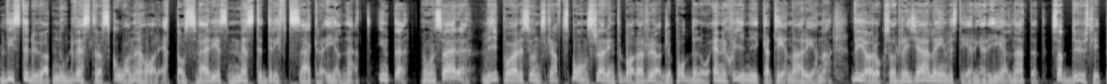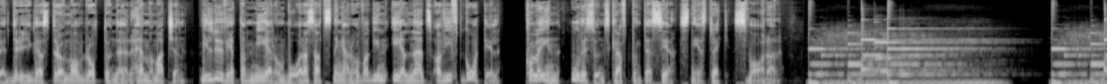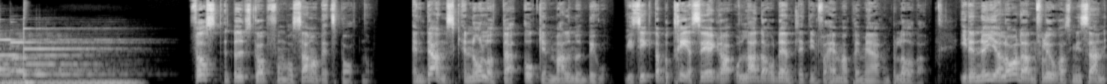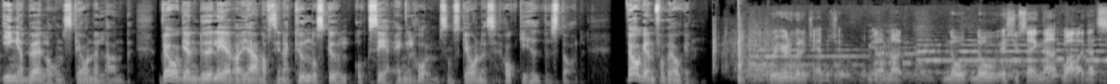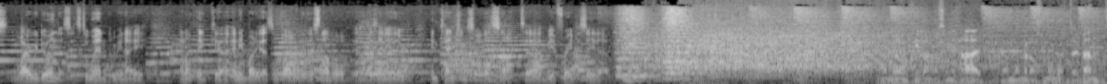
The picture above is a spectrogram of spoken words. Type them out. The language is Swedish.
Visste du att nordvästra Skåne har ett av Sveriges mest driftsäkra elnät? Inte? Jo, så är det. Vi på Öresundskraft sponsrar inte bara Röglepodden och energin i Catena Arena. Vi gör också rejäla investeringar i elnätet så att du slipper dryga strömavbrott under hemmamatchen. Vill du veta mer om våra satsningar och vad din elnätsavgift går till? Kolla in oresundskraft.se svarar. Först ett budskap från vår samarbetspartner. En dansk, en 08 och en Malmöbo. Vi siktar på tre segrar och laddar ordentligt inför hemmapremiären på lördag. I den nya ladan förloras minsann inga dueller om Skåneland. Vågen duellerar gärna för sina kunders skull och ser Ängelholm som Skånes hockeyhuvudstad. Vågen för vågen. We're here to win a championship. I mean, I'm not no no issue saying that. Well, that's why are we doing this? It's to win. I mean, I i don't think uh, anybody that's involved at this level uh, has any other intention. So let's not uh, be afraid to say that. Många av de killarna som är här, många av de som har återvänt,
